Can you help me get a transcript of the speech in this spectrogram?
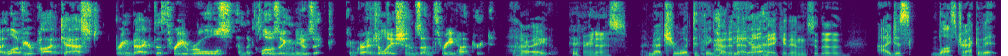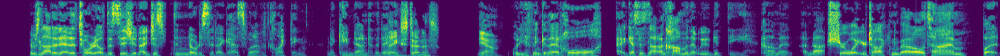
I love your podcast. Bring back the three rules and the closing music. Congratulations on 300. All right. Very nice. I'm not sure what to think How of did the, that not uh, make it into the? I just lost track of it. It was not an editorial decision. I just didn't notice it, I guess, when I was collecting when it came down to the day. Thanks, Dennis. Yeah, What do you think of that whole? I guess it's not uncommon that we would get the comment. I'm not sure what you're talking about all the time, but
